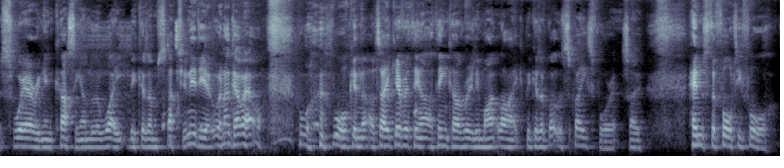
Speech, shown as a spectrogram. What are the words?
swearing and cussing under the weight because I'm such an idiot when I go out walking that I take everything that I think I really might like because I've got the space for it. So, hence the 44.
